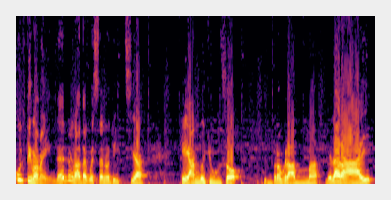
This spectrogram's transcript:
ultimamente è arrivata questa notizia che hanno chiuso il programma della RAI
